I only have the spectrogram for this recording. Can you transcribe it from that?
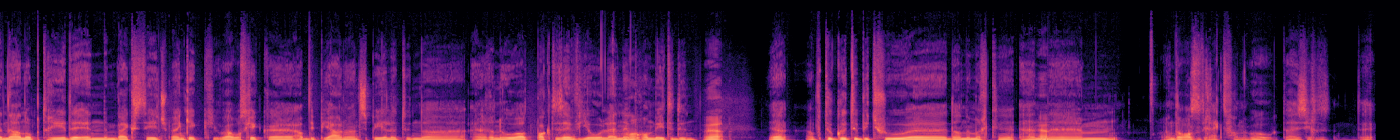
na een optreden in de backstage ben ik, wel was ik uh, op die piano aan het spelen toen dat, en Renault had, pakte zijn viool en hij Oh. begon mee te doen. Ja. Ja, op Too Good To Be True, uh, dat nummerke. En, Ja. ehm, en dat was direct van, wow, dat is hier... de-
